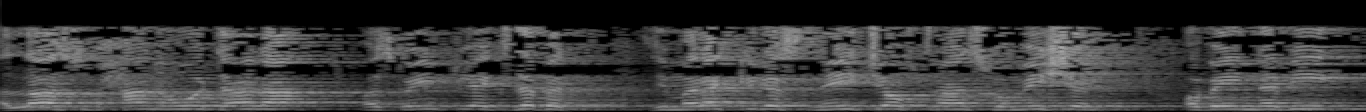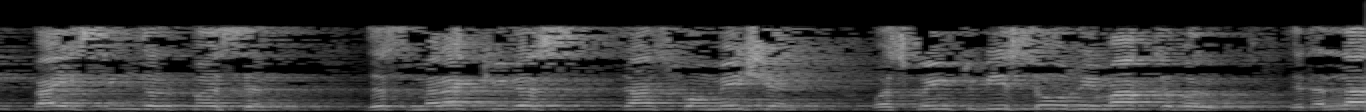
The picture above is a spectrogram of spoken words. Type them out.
Allah subhanahu wa ta'ala was going to exhibit the miraculous nature of transformation of a Nabi by a single person. This miraculous transformation was going to be so remarkable that Allah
